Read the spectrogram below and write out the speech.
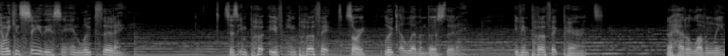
And we can see this in, Luke 13. It says, if imperfect, sorry, Luke 11, verse 13. If imperfect parents know how to lovingly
